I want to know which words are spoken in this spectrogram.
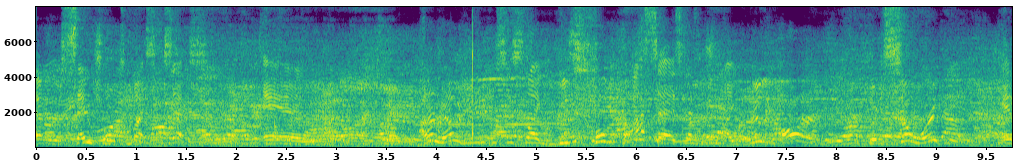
that are essential to my success. And I don't know, dude. It's just like this whole process has been like really hard, but it's so worth it. And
